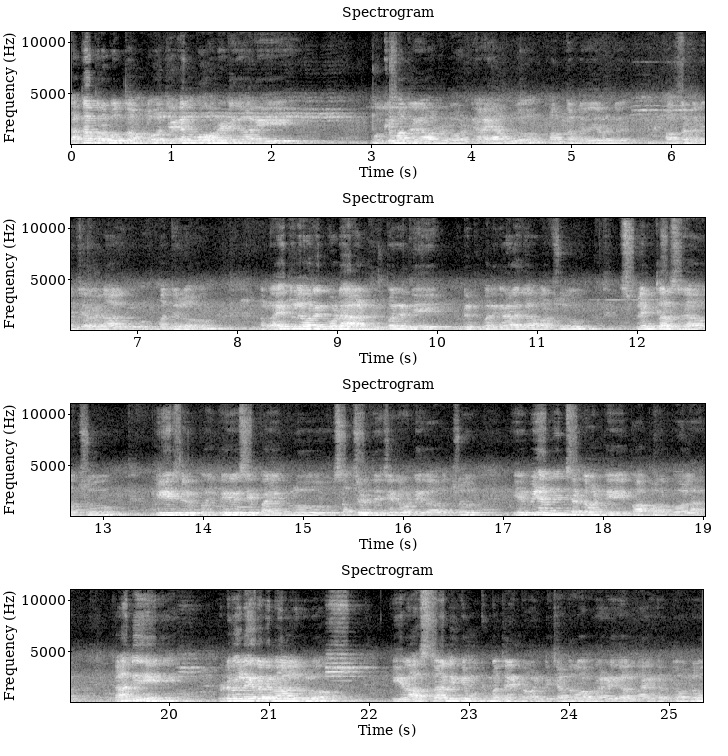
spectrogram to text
గత ప్రభుత్వంలో జగన్మోహన్ రెడ్డి గారి ముఖ్యమంత్రిగా ఉన్నటువంటి హయాంలో పంతొమ్మిది ఇరవై పంతొమ్మిది నుంచి ఇరవై నాలుగు మధ్యలో రైతులు ఎవరికి కూడా డ్రిప్ అనేది డ్రిప్ పరికరాలు కావచ్చు స్ప్రింక్లర్స్ కావచ్చు పీవీసీ పీవీసీ పైపులు సబ్సిడీ తెచ్చేటువంటి కావచ్చు ఇవి అందించినటువంటి పాపన పోల కానీ రెండు వేల ఇరవై నాలుగులో ఈ రాష్ట్రానికి ముఖ్యమంత్రి అయినటువంటి చంద్రబాబు నాయుడు గారి నాయకత్వంలో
